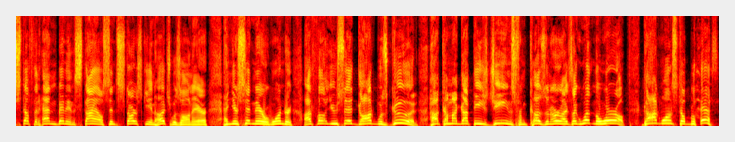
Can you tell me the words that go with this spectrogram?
stuff that hadn't been in style since Starsky and Hutch was on air and you're sitting there wondering, I thought you said God was good. How come I got these jeans from cousin Earl? It's like, what in the world? God wants to bless.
